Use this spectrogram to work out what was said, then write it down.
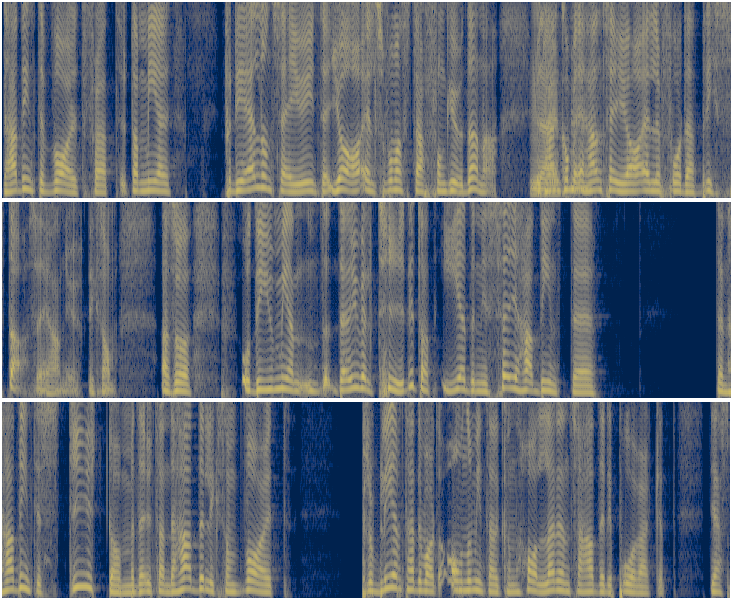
det hade inte varit för att, utan mer för det Eldon säger ju inte ja, eller så får man straff från gudarna. Han, kommer, han säger ja, eller får det att brista, säger han ju. Liksom. Alltså, och det är ju men, det är ju väldigt tydligt att eden i sig hade inte den hade inte styrt dem, utan det hade liksom varit Problemet hade varit om de inte hade kunnat hålla den så hade det påverkat deras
